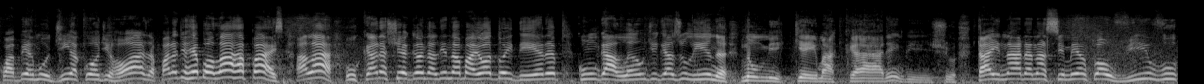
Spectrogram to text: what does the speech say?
com a bermudinha cor-de-rosa. Para de rebolar, rapaz. Olha lá, o cara chegando ali na maior doideira com um galão de gasolina. Não me queima a cara, hein, bicho? Tainara Nascimento ao vivo,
